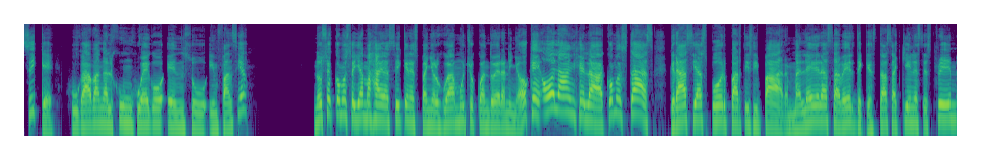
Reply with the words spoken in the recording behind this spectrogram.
Sí que, ¿jugaban algún juego en su infancia? No sé cómo se llama hide and seek en español, jugaba mucho cuando era niño. Okey, hola Ángela, ¿cómo estás? Gracias por participar. Me alegra saber de que estás aquí en este stream.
